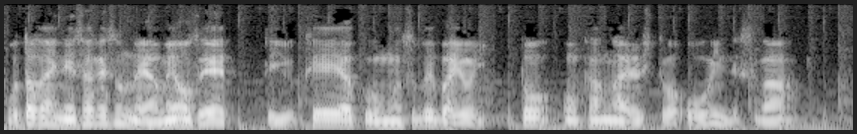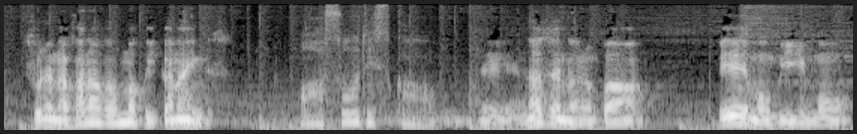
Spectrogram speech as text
お互い値下げするのやめようぜっていう契約を結べばよいと考える人は多いんですが、それなかなかうまくいかないんです。あ、そうですか。えーなぜならば、A も B も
